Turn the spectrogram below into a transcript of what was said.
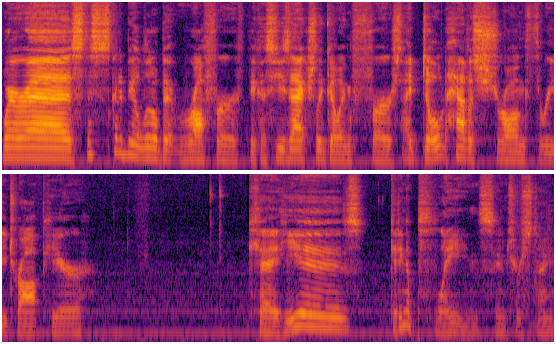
Whereas this is going to be a little bit rougher because he's actually going first. I don't have a strong three drop here. Okay, he is getting a plains. Interesting.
